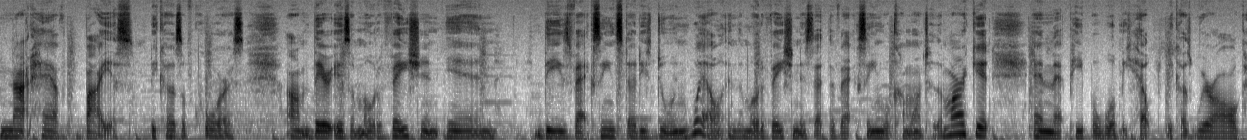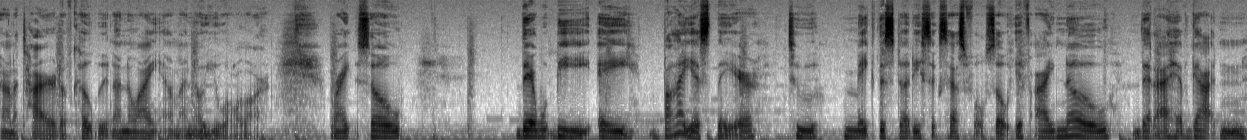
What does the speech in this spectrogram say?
not have bias because, of course, um, there is a motivation in these vaccine studies doing well. And the motivation is that the vaccine will come onto the market and that people will be helped because we're all kind of tired of COVID. I know I am. I know you all are. Right? So there would be a bias there to make the study successful. So if I know that I have gotten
